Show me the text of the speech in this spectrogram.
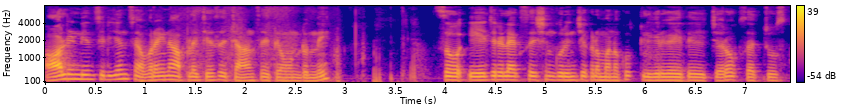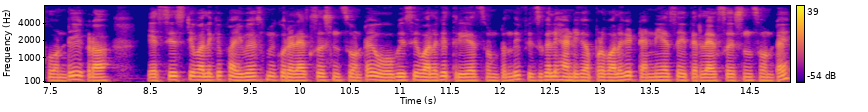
ఆల్ ఇండియన్ సిటిజన్స్ ఎవరైనా అప్లై చేసే ఛాన్స్ అయితే ఉంటుంది. సో ఏజ్ రిలాక్సేషన్ గురించి ఇక్కడ మనకు క్లియర్గా అయితే ఇచ్చారు ఒకసారి చూసుకోండి. ఇక్కడ ఎస్సీఎస్టీ వాళ్ళకి ఫైవ్ ఇయర్స్ మీకు రిలాక్సేషన్స్ ఉంటాయి. ఓబీసీ వాళ్ళకి త్రీ ఇయర్స్ ఉంటుంది. ఫిజికలీ హ్యాండిక్యాప్డ్ వాళ్ళకి టెన్ ఇయర్స్ అయితే రిలాక్సేషన్స్ ఉంటాయి.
